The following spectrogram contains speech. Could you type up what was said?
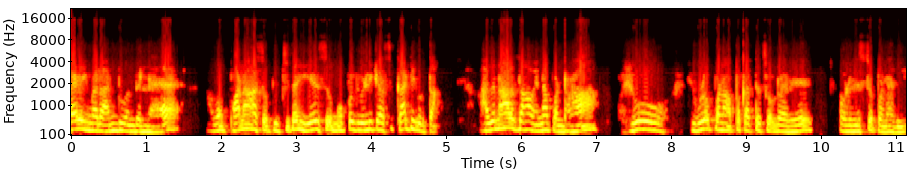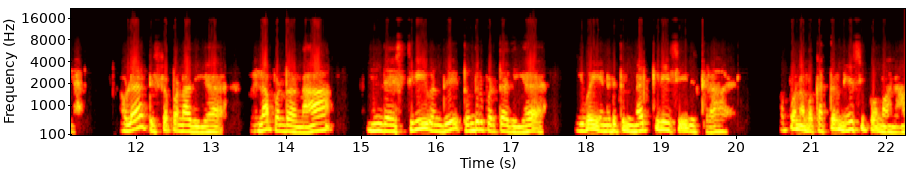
ஏழை மேல அன்பு வந்துடல அவன் பணம் ஆசை பிடிச்சி தான் ஏசு முப்பது வெள்ளிக்காசு காட்டி கொடுத்தான். அதனால தான் அவன் என்ன பண்றான்? ஐயோ இவ்வளோ பணம் அப்போ கத்த சொல்கிறாரு அவளை டிஸ்டர்ப் பண்ணாதீங்க. அவளை டிஸ்டர்ப் பண்ணாதீங்க. என்ன பண்ணுறான்னா இந்த ஸ்திரீ வந்து தொந்தரப்படுத்தாதீங்க இவ என்னிடத்தில் நற்கிரை செய்திருக்கிறாள். அப்போ நம்ம கத்தர் நேசிப்போமானா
